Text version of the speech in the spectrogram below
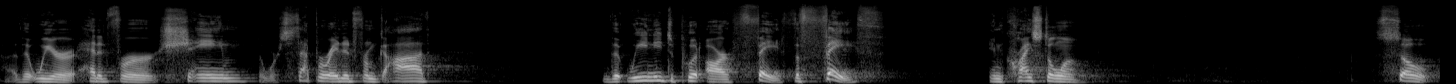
uh, that we are headed for shame, that we're separated from God, that we need to put our faith, the faith, in Christ alone. So,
